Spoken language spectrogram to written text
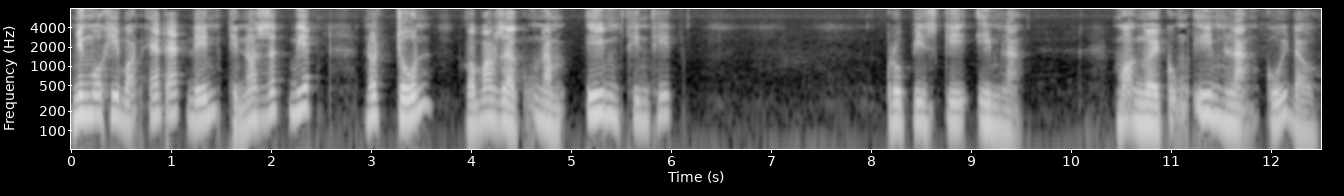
Nhưng mỗi khi bọn SS đến thì nó rất biết. Nó trốn và bao giờ cũng nằm im thin thít. Kropinski im lặng. Mọi người cũng im lặng cúi đầu.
